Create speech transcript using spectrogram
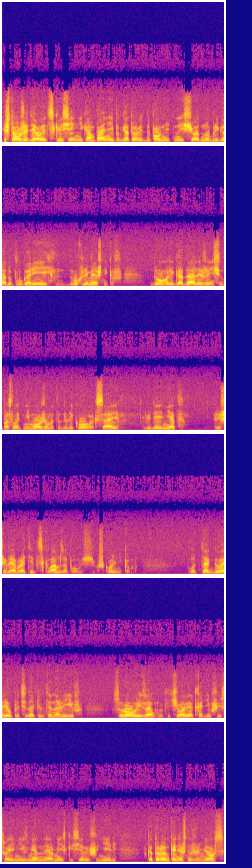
и что уже делается к весенней кампании, подготовить дополнительно еще одну бригаду плугарей, двух лемешников. Думали, гадали, женщин послать не можем, это далеко, в Оксае. Людей нет. Решили обратиться к вам за помощью, к школьникам. Вот так говорил председатель Теналиев, Суровый и замкнутый человек, ходивший в своей неизменной армейской серой шинели, в которой он, конечно же, мерз,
